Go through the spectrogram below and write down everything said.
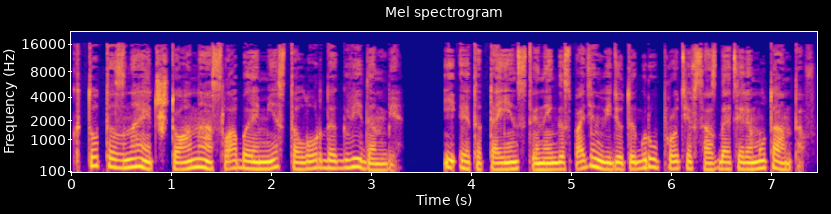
Кто-то знает, что она — слабое место лорда Гвиденби, и этот таинственный господин ведет игру против создателя мутантов.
